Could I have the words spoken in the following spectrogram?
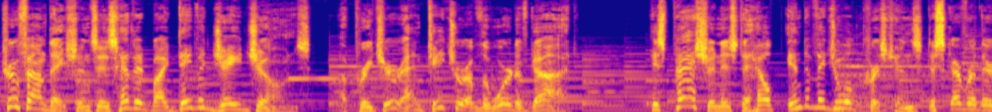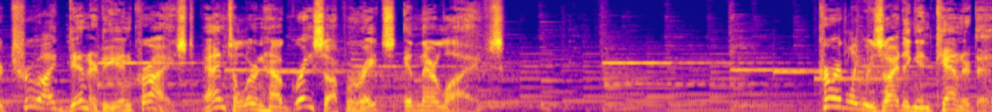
True Foundations is headed by David J. Jones, a preacher and teacher of the Word of God. His passion is to help individual Christians discover their true identity in Christ and to learn how grace operates in their lives. Currently residing in Canada,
